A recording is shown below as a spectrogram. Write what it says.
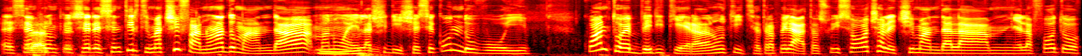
È sempre Grazie. un piacere sentirti, ma ci fanno una domanda, Manuela Mm. ci dice, secondo voi quanto è veritiera la notizia trapelata sui social e ci manda la, la foto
